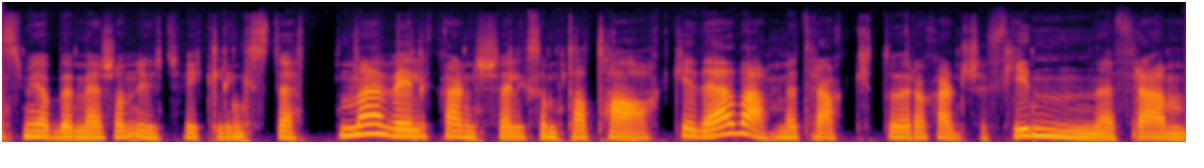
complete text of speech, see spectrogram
som, jobber mer sånn utviklingsstøttende, vil kanskje liksom ta tak i det, da, med traktor, og kanskje finne fram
